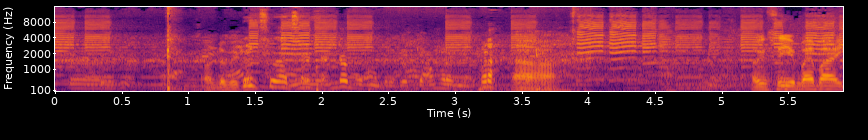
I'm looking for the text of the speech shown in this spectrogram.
want to become? Ah. Okay, see you. Bye bye.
